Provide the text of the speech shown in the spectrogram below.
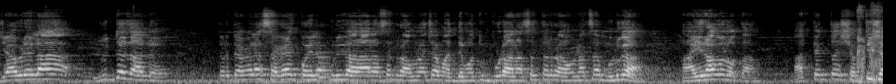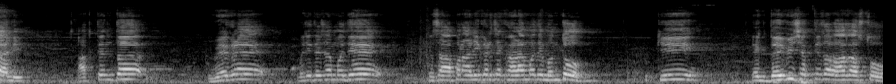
ज्यावेळेला युद्ध झालं तर त्यावेळेला सगळ्यात पहिला कुणी आला असेल रावणाच्या माध्यमातून पुढे आला असेल तर रावणाचा मुलगा हा ऐरावण होता. अत्यंत शक्तिशाली अत्यंत वेगळे म्हणजे त्याच्यामध्ये जसं आपण अलीकडच्या काळामध्ये म्हणतो की एक दैवी शक्तीचा भाग असतो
